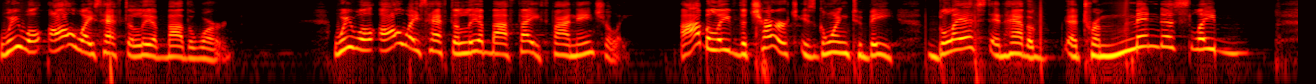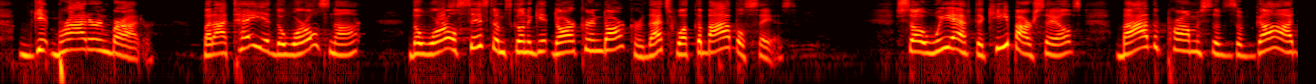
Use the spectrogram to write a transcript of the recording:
We will always have to live by the word. We will always have to live by faith financially. I believe the church is going to be blessed and have a, a tremendously get brighter and brighter. But I tell you, the world's not. The world system's going to get darker and darker. That's what the Bible says. So we have to keep ourselves by the promises of God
